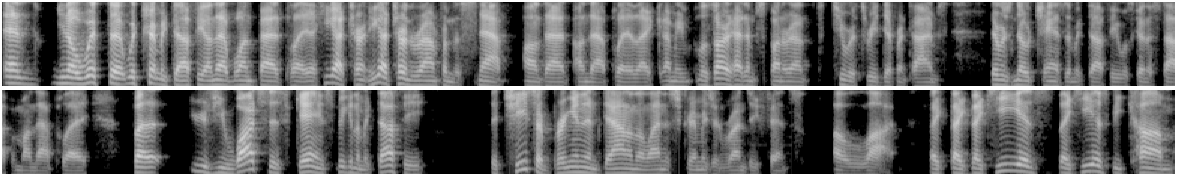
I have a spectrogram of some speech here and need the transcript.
and you know with the with Trent McDuffie on that one bad play, he got turned he got turned around from the snap on that on that play. Like I mean, Lazard had him spun around two or three different times. There was no chance that McDuffie was going to stop him on that play. But if you watch this game, speaking of McDuffie, the Chiefs are bringing him down on the line of scrimmage and run defense a lot. Like like like he is like he has become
